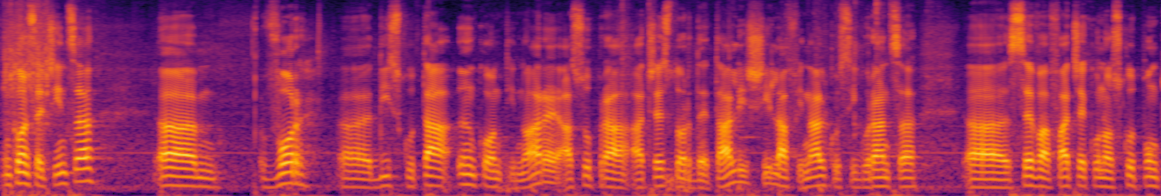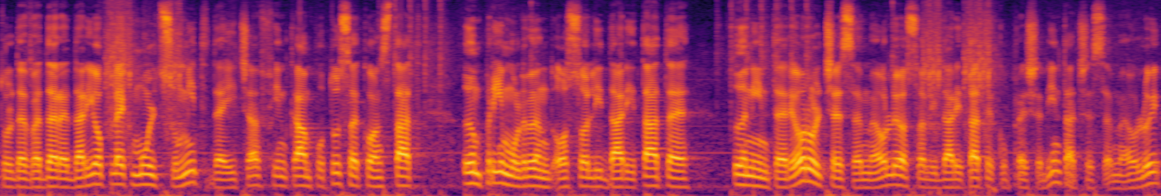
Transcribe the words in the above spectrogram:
În consecință, um, vor uh, discuta în continuare asupra acestor detalii și la final, cu siguranță, uh, se va face cunoscut punctul de vedere. Dar eu plec mulțumit de aici, fiindcă am putut să constat, în primul rând, o solidaritate în interiorul CSM-ului, o solidaritate cu președinta CSM-ului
